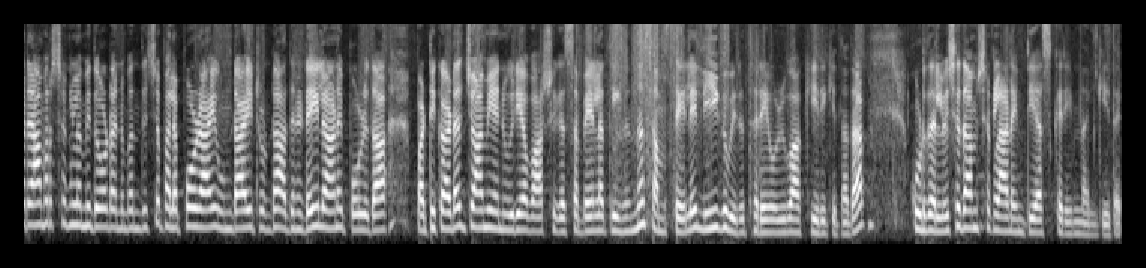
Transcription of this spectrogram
പരാമർശങ്ങളും ഇതോടനുബന്ധിച്ച് പലപ്പോഴായി ഉണ്ടായിട്ടുണ്ട്. അതിനിടയിലാണ് ഇപ്പോഴിതാ പട്ടിക്കാട് ജാമ്യ നൂരിയ വാർഷിക സമ്മേളനത്തിൽ നിന്ന് സംസ്ഥയിലെ ലീഗ് വിരുദ്ധരെ ഒഴിവാക്കിയിരിക്കുന്നത്. കൂടുതൽ വിശദാംശങ്ങളാണ് ഇംതിയാസ് കരീം നൽകിയത്.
